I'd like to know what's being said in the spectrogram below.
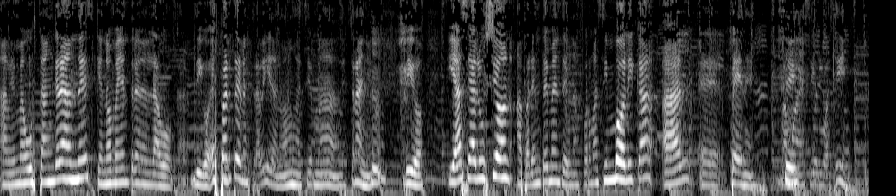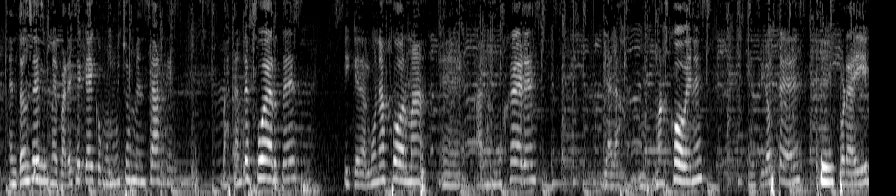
a mí me gustan grandes que no me entren en la boca. Digo, es parte de nuestra vida, no vamos a decir nada de extraño. No. Digo, y hace alusión, aparentemente de una forma simbólica, al eh, pene, vamos Sí. a decirlo así. Entonces, Sí. me parece que hay como muchos mensajes bastante fuertes y que de alguna forma eh, a las mujeres y a las más jóvenes, es decir, a ustedes, Sí. por ahí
